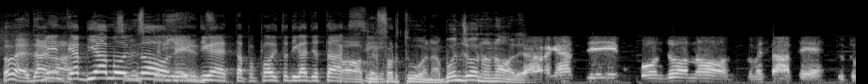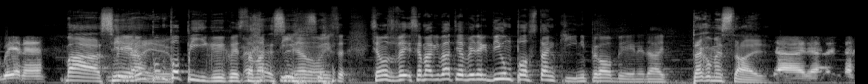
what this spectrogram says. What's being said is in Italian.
Vabbè, dai, Mentre va. abbiamo Sono il Nole in diretta a proposito di Radio Oh, Taxi. per fortuna. Buongiorno Nole. Ciao ragazzi, buongiorno, come state? Tutto bene? Ma sì, Bene, dai. un, po', un po' pigri questa Eh, mattina. sì, noi. sì. Siamo, sve- siamo arrivati a venerdì un po' stanchini, però bene, dai. Te come stai? Dai, dai, dai.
